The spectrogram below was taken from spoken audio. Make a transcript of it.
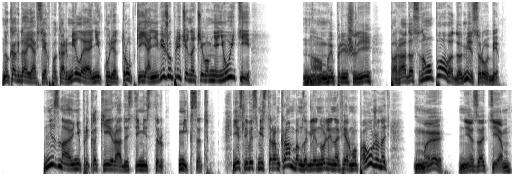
Но когда я всех покормила, и они курят трубки, я не вижу причин, чего мне не уйти». «Но мы пришли по радостному поводу, мисс Руби». «Не знаю ни при какие радости, мистер Миксет. Если вы с мистером Крамбом заглянули на ферму поужинать...» «Мы не за тем»,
